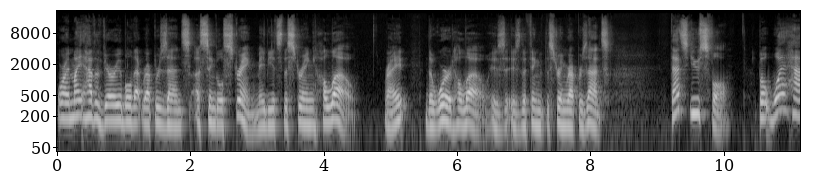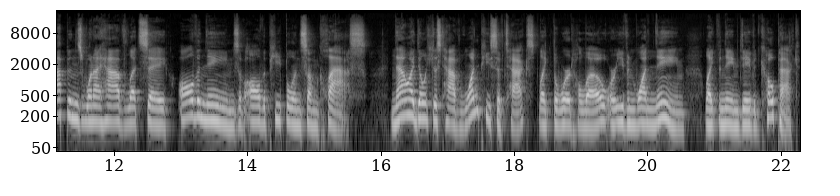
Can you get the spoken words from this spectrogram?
Or I might have a variable that represents a single string. Maybe it's the string hello, right? The word hello is, is the thing that the string represents. That's useful. But what happens when I have, let's say, all the names of all the people in some class? Now I don't just have one piece of text, like the word hello, or even one name, like the name David Kopec,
